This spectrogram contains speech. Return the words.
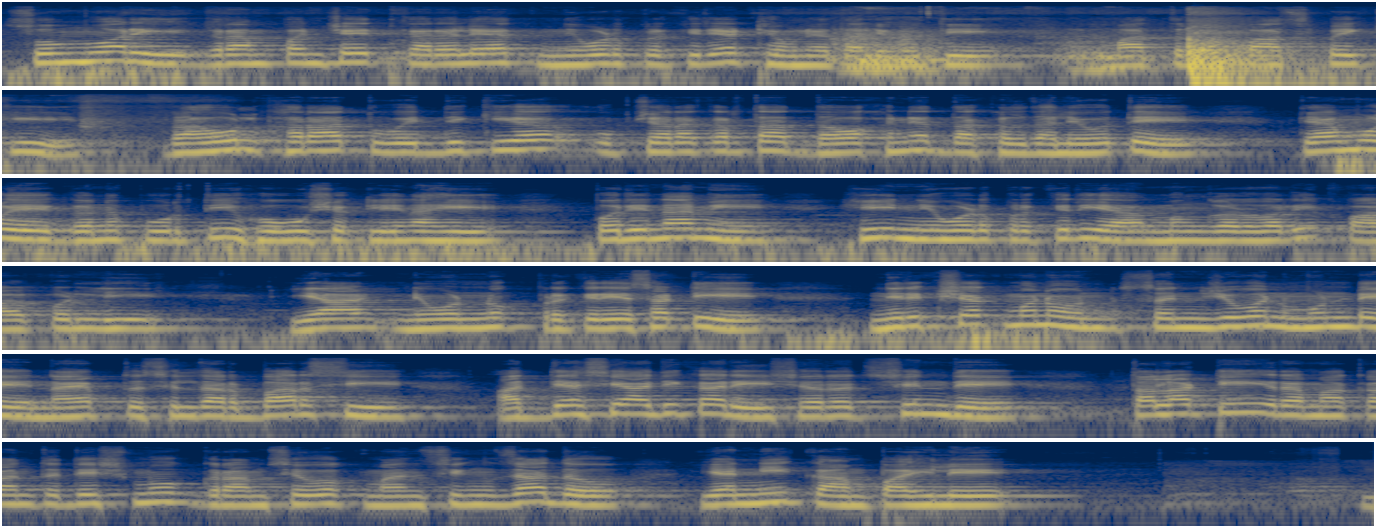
सोमवारी ग्रामपंचायत कार्यालयात निवड प्रक्रिया ठेवण्यात आली होती. मात्र पाचपैकी राहुल खरात वैद्यकीय उपचाराकरता दवाखान्यात दाखल झाले होते. त्यामुळे गणपूर्ती होऊ शकली नाही. परिणामी ही निवड प्रक्रिया मंगळवारी पार पडली. या निवडणूक प्रक्रियेसाठी निरीक्षक म्हणून संजीवन मुंडे नायब तहसीलदार बारसी अध्यासी अधिकारी शरद शिंदे तलाटी रमाकांत देशमुख ग्रामसेवक मानसिंग जाधव यांनी काम पाहिले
